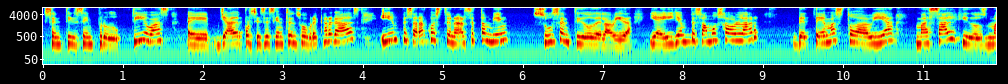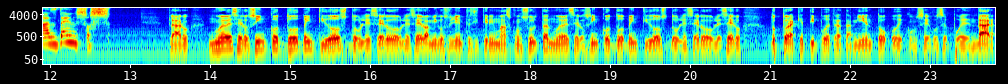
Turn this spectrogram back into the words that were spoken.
sentirse improductivas, ya de por sí se sienten sobrecargadas y empezar a cuestionarse también su sentido de la vida. Y ahí ya empezamos a hablar de temas todavía más álgidos, más densos. Claro, 905-222-0000. Amigos oyentes, si tienen más consultas, 905-222-0000. Doctora, ¿qué tipo de tratamiento o de consejos se pueden dar?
